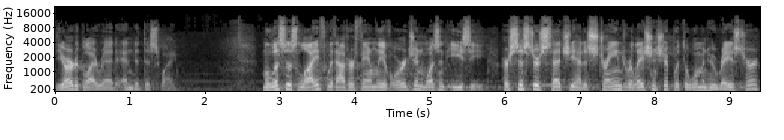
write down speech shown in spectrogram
The article I read ended this way. Melissa's life without her family of origin wasn't easy. Her sisters said she had a strained relationship with the woman who raised her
